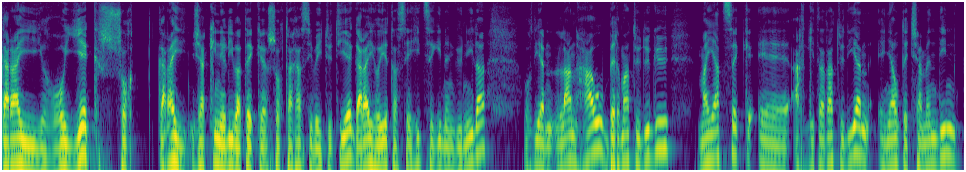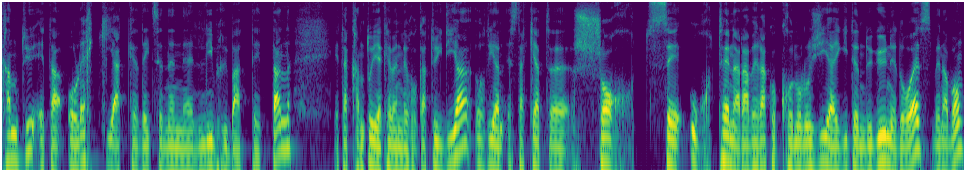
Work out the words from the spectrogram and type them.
garai roiek sort garai jakin batek sortarazi behitutie, garai hoietaz hitz eginen gunila, ordian lan hau bermatu dugu, maiatzek eh, argitaratu dian, eniaute txamendin kantu eta olerkiak deitzen den eh, libru batetan, eta kantoiak hemen lerokatu dia, ordian ez dakiat eh, sortze urten araberako kronologia egiten dugun edo ez, bena bon,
